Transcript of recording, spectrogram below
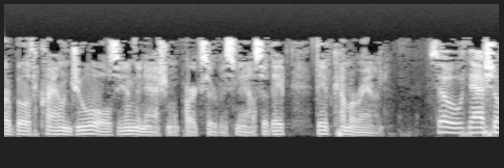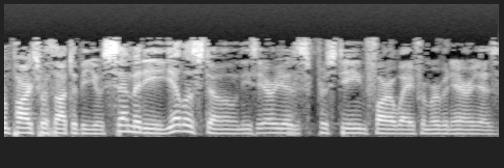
are both crown jewels in the National Park Service now, so they've they've come around. So national parks were thought to be Yosemite, Yellowstone, these areas pristine, far away from urban areas.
